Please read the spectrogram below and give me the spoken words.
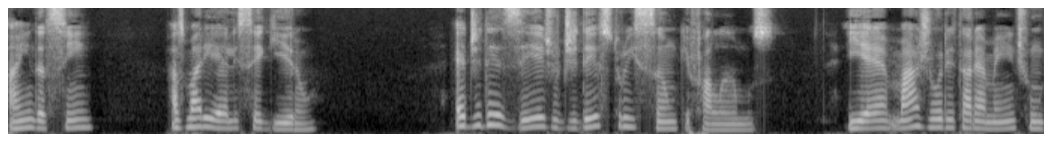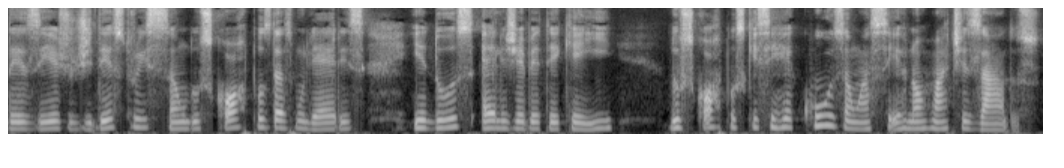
Ainda assim, as Marielles seguiram. É de desejo de destruição que falamos, e é majoritariamente um desejo de destruição dos corpos das mulheres e dos LGBTQI, dos corpos que se recusam a ser normatizados,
